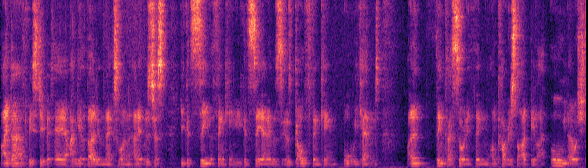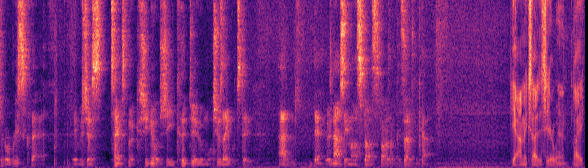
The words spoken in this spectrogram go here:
I don't have to be stupid here. I can get the birdie on the next one, and it was just you could see the thinking. You could see, and it was it was golf thinking all weekend. I don't think I saw anything on coverage that I'd be like, oh, you know what, she took a risk there. It was just textbook. She knew what she could do and what she was able to do, and yeah, it was an absolute masterclass as far as I'm concerned from Cat. yeah, I'm excited to see her win. Like,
